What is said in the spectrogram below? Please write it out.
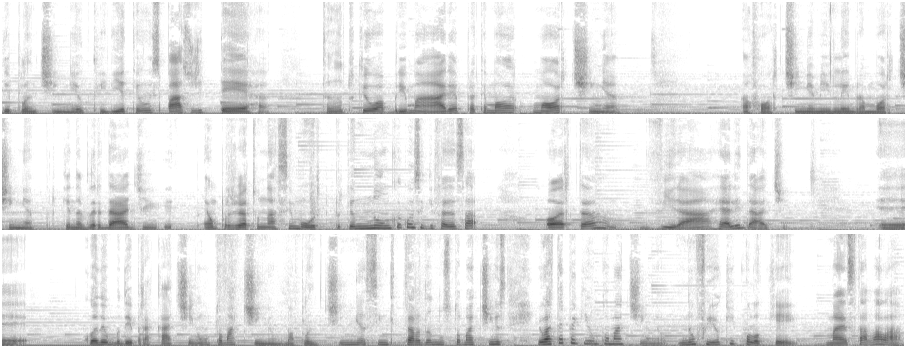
ter plantinha, eu queria ter um espaço de terra. Tanto que eu abri uma área para ter uma, uma hortinha. A hortinha me lembra mortinha, porque na verdade é um projeto nasce morto, porque eu nunca consegui fazer essa horta virar realidade. É, quando eu mudei para cá, tinha um tomatinho, uma plantinha assim que estava dando uns tomatinhos. Eu até peguei um tomatinho, não fui eu que coloquei, mas estava lá.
